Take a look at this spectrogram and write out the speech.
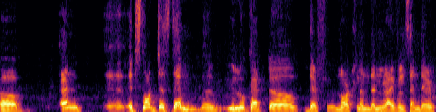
Uh, and uh, it's not just them. Uh, you look at uh, their North London rivals and their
